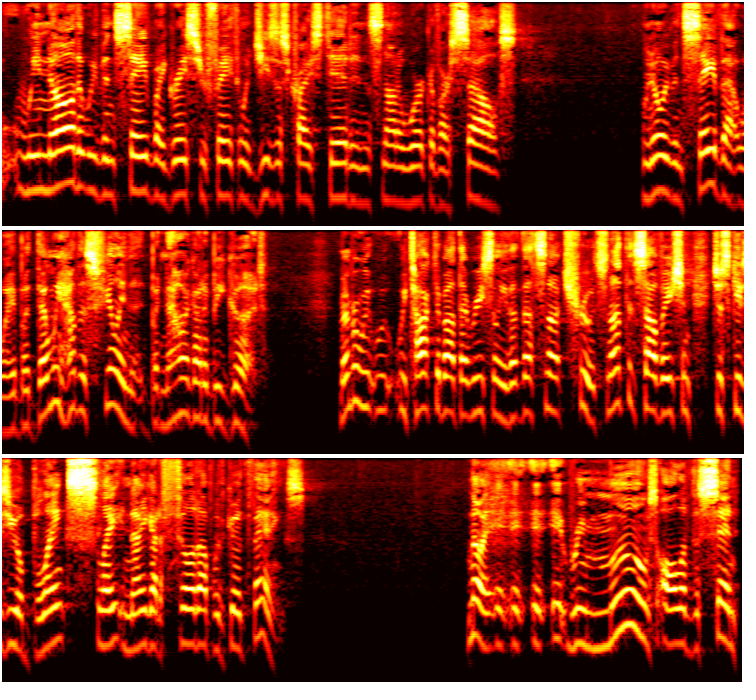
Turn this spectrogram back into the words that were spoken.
We know that we've been saved by grace through faith in what Jesus Christ did, and it's not a work of ourselves. We know we've been saved that way, but then we have this feeling that, but now I got to be good. Remember, we, we, we, talked about that recently, that that's not true. It's not that salvation just gives you a blank slate and now you got to fill it up with good things. No, it, it, it removes all of the sin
